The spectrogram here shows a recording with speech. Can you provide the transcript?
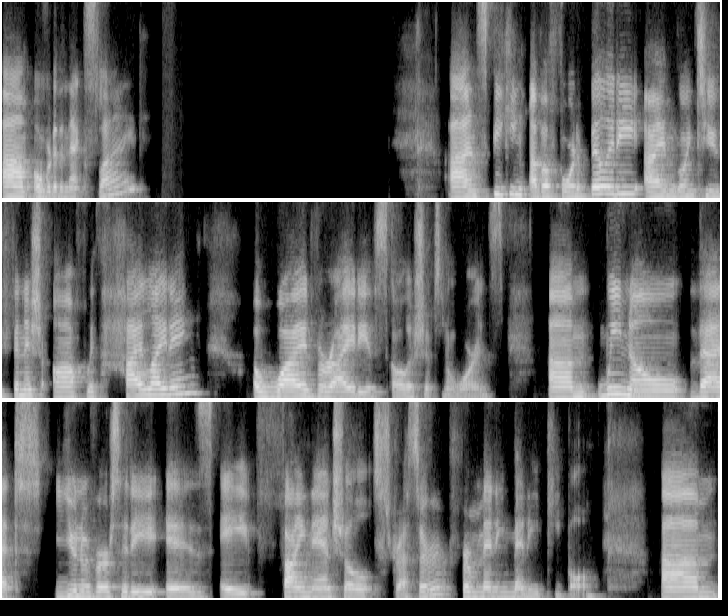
Um, over to the next slide. And speaking of affordability, I'm going to finish off with highlighting a wide variety of scholarships and awards. Um, we know that university is a financial stressor for many, many people. Um,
